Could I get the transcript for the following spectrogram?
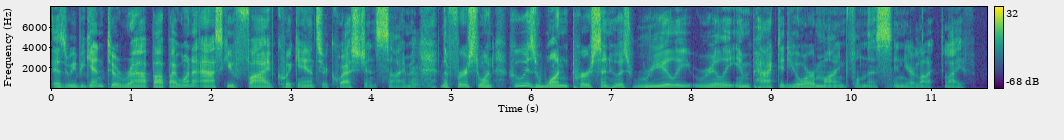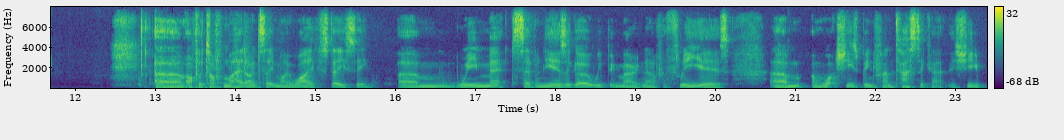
as we begin to wrap up, I want to ask you five quick answer questions, Simon. And the first one: Who is one person who has really, really impacted your mindfulness in your li- life? Uh, off the top of my head, I'd say my wife, Stacy. Um, we met seven years ago. We've been married now for three years. Um, and what she's been fantastic at is she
